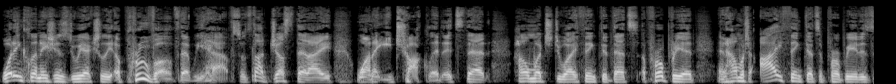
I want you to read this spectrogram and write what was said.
what inclinations do we actually approve of that we have. So it's not just that I want to eat chocolate. It's that how much do I think that that's appropriate and how much I think that's appropriate is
